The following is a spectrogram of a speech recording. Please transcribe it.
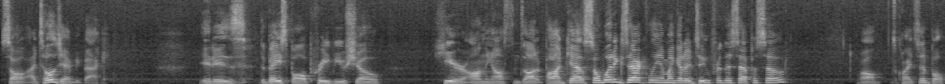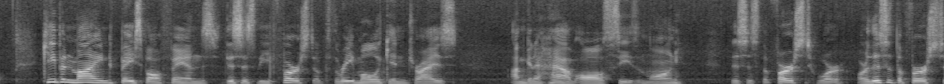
so I told you I'd be back. It is the baseball preview show here on the Austin's Audit Podcast. So, what exactly am I going to do for this episode? Well, it's quite simple. Keep in mind, baseball fans, this is the first of three mulligan tries I'm going to have all season long. This is the first, where, or this is the first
